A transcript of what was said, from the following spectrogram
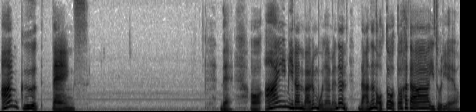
I'm good, thanks. 네, 어, I'm이라는 말은 뭐냐면은 나는 어떠어떠하다 이 소리예요.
